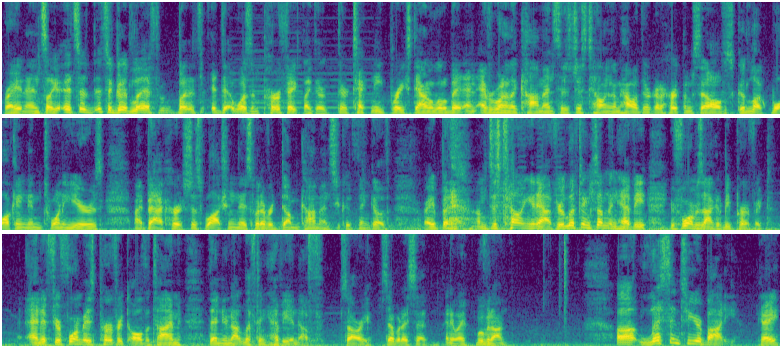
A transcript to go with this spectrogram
right? And it's like it's a it's a good lift, but it, it wasn't perfect. Like their their technique breaks down a little bit, and everyone in the comments is just telling them how they're going to hurt themselves. Good luck walking in 20 years. My back hurts just watching this. Whatever dumb comments you could think of, right? But I'm just telling you now, if you're lifting something heavy, your form is not going to be perfect. And if your form is perfect all the time, then you're not lifting heavy enough. Sorry, said what I said. Anyway, moving on. Uh, listen to your body, okay?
